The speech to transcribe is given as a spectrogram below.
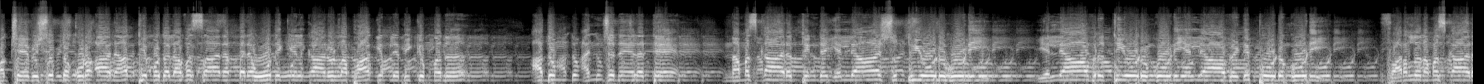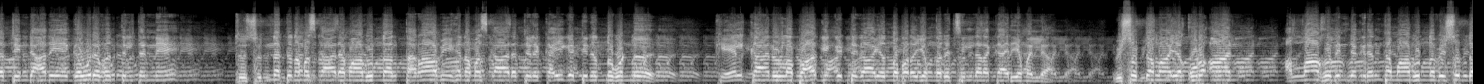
പക്ഷേ വിശുദ്ധ ഖുർആൻ ആദ്യം മുതൽ അവസാനം വരെ ഓടി കേൾക്കാനുള്ള ഭാഗ്യം ലഭിക്കുന്നത് അതും അഞ്ചു നേരത്തെ നമസ്കാരത്തിന്റെ എല്ലാ ശുദ്ധിയോടുകൂടി എല്ലാ വൃത്തിയോടും കൂടി എല്ലാ വെടിപ്പോടും കൂടി. ഫർൾ നമസ്കാരത്തിന്റെ അതേ ഗൗരവത്തിൽ തന്നെ സുന്നത്ത് നമസ്കാരമാകുന്ന തറാവീഹ് നമസ്കാരത്തിൽ കൈകെട്ടി നിന്നുകൊണ്ട് കേൾക്കാനുള്ള ഭാഗ്യം കിട്ടുക എന്ന് പറയുന്നത് ചില്ലറ കാര്യമല്ല. വിശുദ്ധമായ ഖുർആൻ അള്ളാഹുവിന്റെ ഗ്രന്ഥമാകുന്ന വിശുദ്ധ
